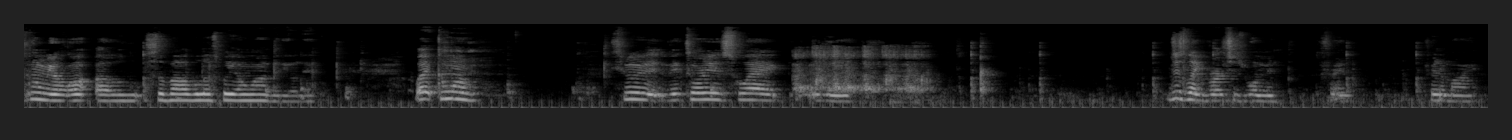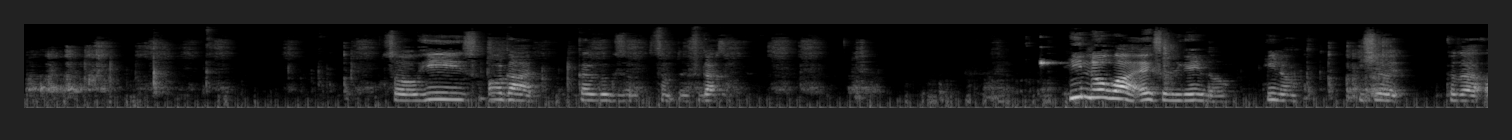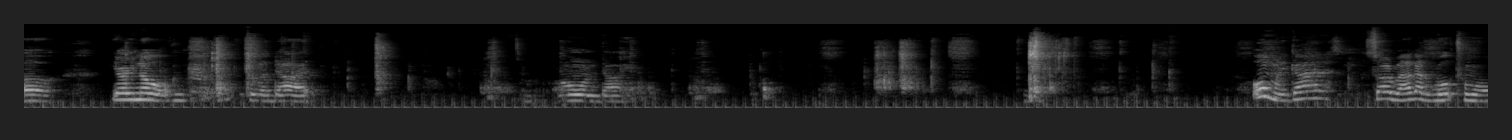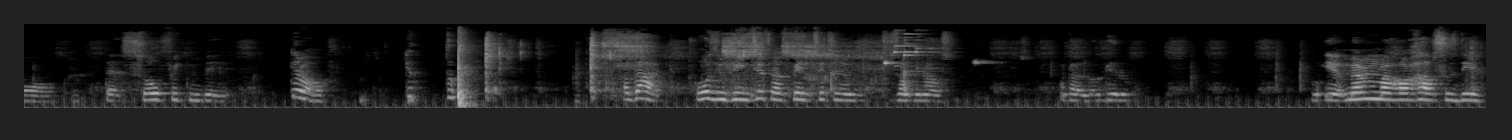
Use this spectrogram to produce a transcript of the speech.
Is gonna be a, lo- a survival let's play online video then. But come on. Victoria's swag. Just like versus woman, Friend. Friend of mine. So he's oh god. Gotta go something. Forgot something. He know why I exited the game though. He know. He should. Cause I uh you already know cause I died. I don't wanna die. Oh my god. Sorry but I got a roach on my wall. That's so freaking big. Get off. Get the I got it. I wasn't paying attention, I was paying attention to something else. I gotta go get him. Yeah, remember my whole house is there.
